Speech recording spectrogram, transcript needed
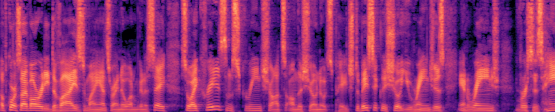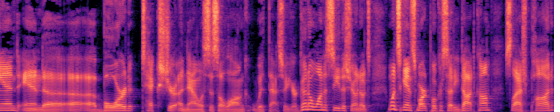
of course, I've already devised my answer. I know what I'm going to say. So I created some screenshots on the show notes page to basically show you ranges and range versus hand and uh, a board texture analysis along with that. So you're going to want to see the show notes. Once again, smartpokerstudy.com slash pod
